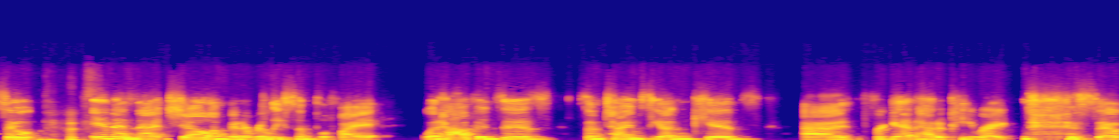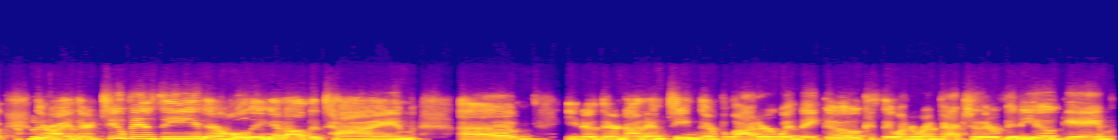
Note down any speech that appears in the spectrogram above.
So, in a nutshell, I'm going to really simplify it. What happens is sometimes young kids uh, forget how to pee right. so they're either too busy, they're holding it all the time. Um, you know, they're not emptying their bladder when they go because they want to run back to their video game.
